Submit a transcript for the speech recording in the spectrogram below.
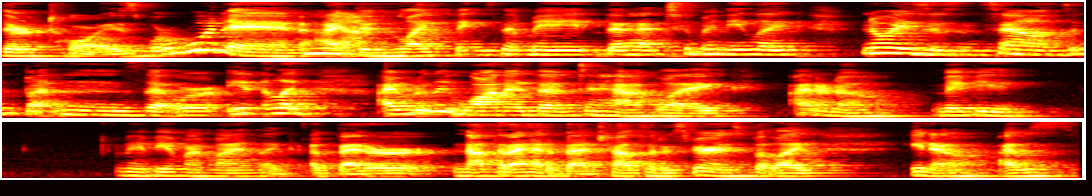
their toys were wooden. I didn't like things that made that had too many like noises and sounds and buttons that were you know, like I really wanted them to have like I don't know, maybe maybe in my mind like a better not that I had a bad childhood experience, but like, you know, I was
